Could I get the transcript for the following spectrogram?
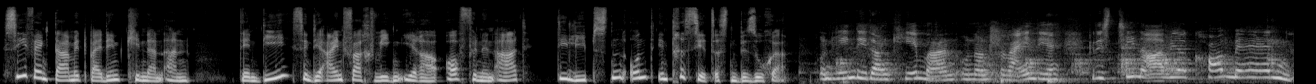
Sie fängt damit bei den Kindern an, denn die sind ihr einfach wegen ihrer offenen Art die liebsten und interessiertesten Besucher. Und wenn die dann kämen und dann schreien die, Christina, wir kommen,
